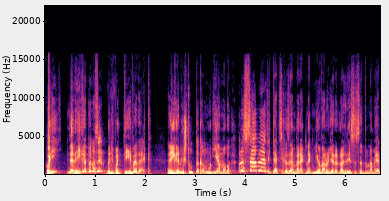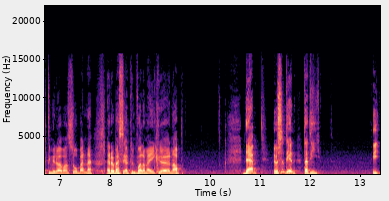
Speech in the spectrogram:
Hogy így, de régebben azért, vagy, vagy tévedek? Régen is tudtak amúgy ilyen maga. Mert a szám lehet, hogy tetszik az embereknek, nyilván ugye nagy része szerintem nem érti, miről van szó benne. Erről beszéltünk valamelyik nap. De őszintén, tehát így, így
